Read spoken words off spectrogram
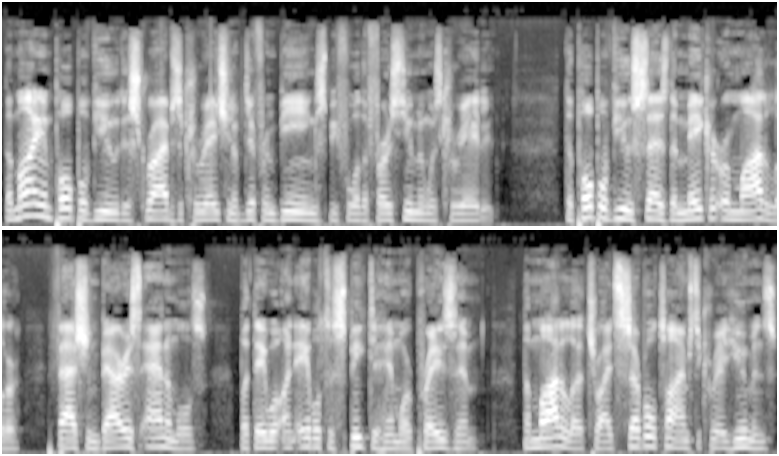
The Mayan Popol Vuh describes the creation of different beings before the first human was created. The Popol Vuh says the maker or modeler fashioned various animals, but they were unable to speak to him or praise him. The modeler tried several times to create humans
